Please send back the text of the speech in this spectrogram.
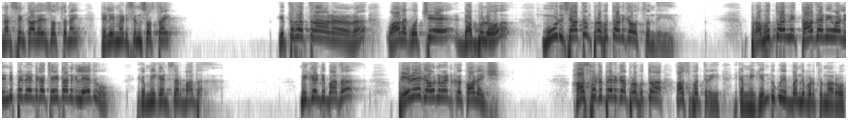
నర్సింగ్ కాలేజెస్ వస్తున్నాయి టెలిమెడిసిన్స్ వస్తాయి. ఇతరత్ర వాళ్ళకు వచ్చే డబ్బులో మూడు శాతం ప్రభుత్వానికి వస్తుంది. ప్రభుత్వాన్ని కాదని వాళ్ళు ఇండిపెండెంట్గా చేయటానికి లేదు. ఇక మీకేంటి సార్ బాధ? మీకేంటి బాధ? పేరే గవర్నమెంట్ కాలేజ్. హాస్పిటల్ పేరుగా ప్రభుత్వ ఆసుపత్రి. ఇక మీకెందుకు ఇబ్బంది పడుతున్నారు?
